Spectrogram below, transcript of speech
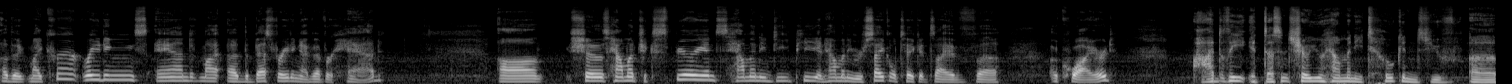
uh, the, my current ratings, and my uh, the best rating I've ever had. Uh, shows how much experience, how many DP, and how many recycle tickets I've uh, acquired oddly, it doesn't show you how many tokens you've uh,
